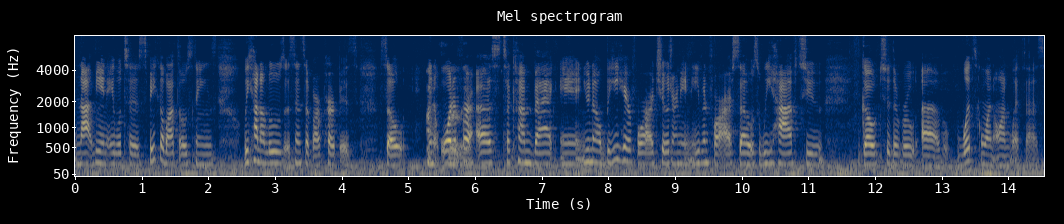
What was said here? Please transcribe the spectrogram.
not being able to speak about those things, we kind of lose a sense of our purpose. So in order for us to come back and you know be here for our children and even for ourselves we have to go to the root of what's going on with us.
